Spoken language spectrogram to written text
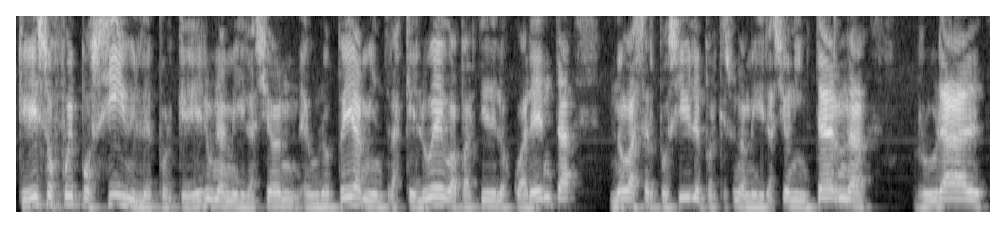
que eso fue posible porque era una migración europea, mientras que luego, a partir de los 40, no va a ser posible porque es una migración interna, rural,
